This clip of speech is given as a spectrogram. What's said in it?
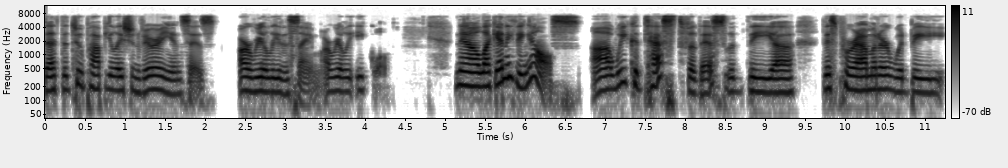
that the two population variances are really the same, are really equal. Now, like anything else, uh, we could test for this. The, the uh, this parameter would be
